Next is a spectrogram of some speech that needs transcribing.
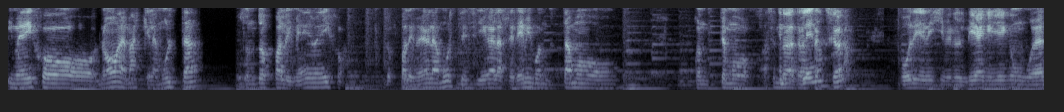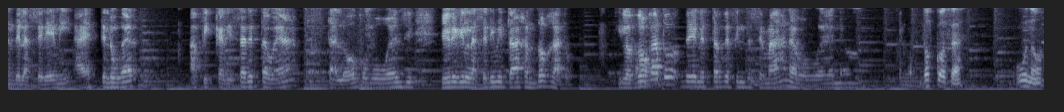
Y me dijo, no, además que la multa son dos palos y medio, me dijo. Dos palos y medio la multa, y si llega la Ceremi cuando estamos cuando estemos haciendo En la pleno. transacción, pude y le dije, pero el día que llegue un weón de la Ceremi a este lugar a fiscalizar esta weá, está loco, po, weón. si- yo creo que en la Ceremi trabajan dos gatos. Y los dos gatos deben estar de fin de semana, pues bueno. Dos cosas. Uno,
